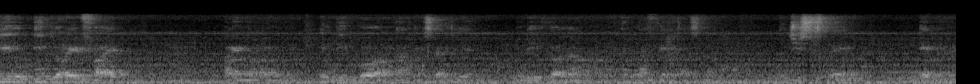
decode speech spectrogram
you be glorified, Panginoon. Hindi ko ang aking sarili, hindi ko lang and nothing else. In Jesus' name, Amen.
